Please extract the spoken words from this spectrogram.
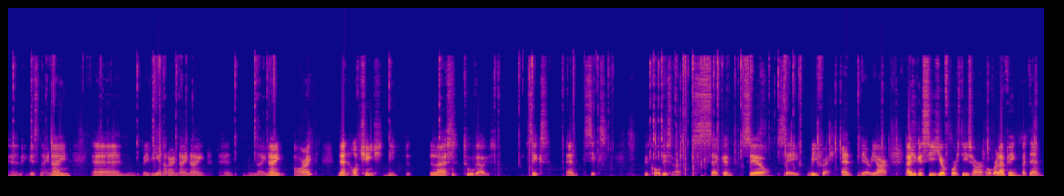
and make this 99 and maybe another 99 and 99 all right. Then I'll change the last two values 6 and 6 we call this our second sale, save refresh and there we are. As you can see here of course these are overlapping but then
